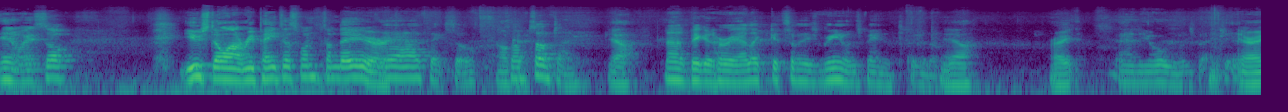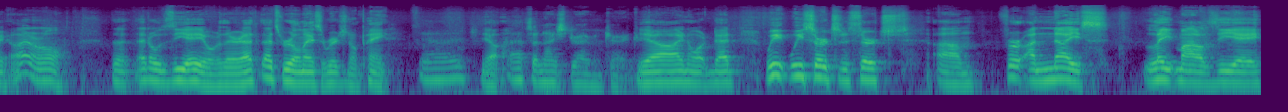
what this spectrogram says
Anyway, so you still want to repaint this one someday, or yeah, I think so. Okay. Some, sometime. yeah, Not a big a hurry. I like to get some of these green ones painted too, though. yeah, right, and the old ones back all there. right. I don't know. The, that old ZA over there, that, that's real nice original paint. Yeah, Yeah, that's a nice driving tractor. yeah, I know it, Dad. We we searched and searched um, for a nice late model ZA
